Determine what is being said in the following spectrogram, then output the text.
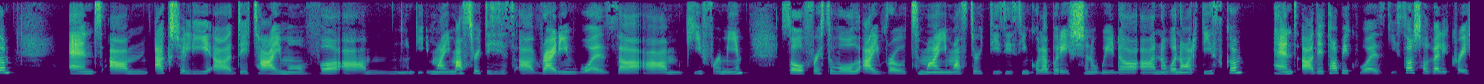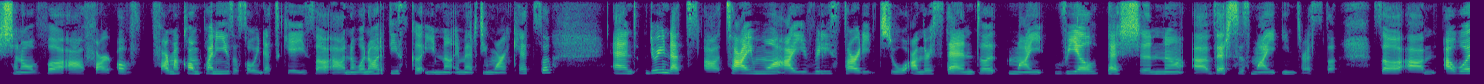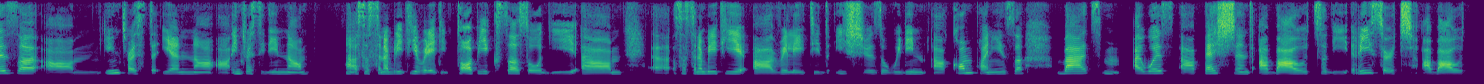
And um, actually, uh, the time of uh, um, the, my master thesis uh, writing was um, key for me. So, first of all, I wrote my master thesis in collaboration with Novo Nordisk and uh, the topic was the social value creation of uh, far- of pharma companies. So in that case, uh, uh Novo Nordisk in emerging markets. And during that uh, time, I really started to understand uh, my real passion versus my interest. So um, I was um, interested in interested in uh, sustainability related topics, uh, so the um, uh, sustainability uh, related issues within uh, companies, but mm, I was uh, passionate about the research about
